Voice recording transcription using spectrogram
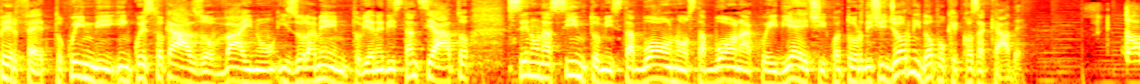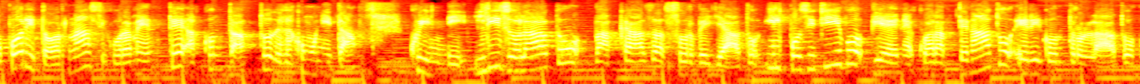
Perfetto, quindi in questo caso va in isolamento, viene distanziato, se non ha sintomi sta buono, sta buona quei 10-14 giorni, dopo che cosa accade? Dopo ritorna sicuramente a contatto della comunità. Quindi l'isolato va a casa sorvegliato, il positivo viene quarantenato e ricontrollato,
